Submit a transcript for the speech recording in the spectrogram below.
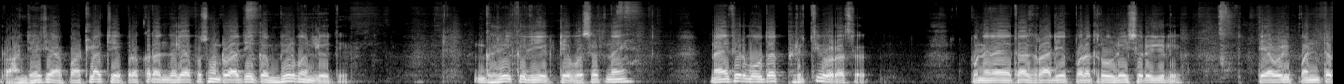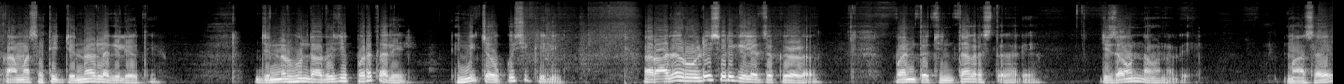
रांझ्याच्या पाटलाचे प्रकरण झाल्यापासून राजे गंभीर बनले होते. घरी कधी एकटे बसत नाही नाहीतर बहुधा फिरतीवर असत. पुण्याला येताच राजे परत रोडेश्वरी गेले. त्यावेळी पंत कामासाठी जुन्नरला गेले होते. जुन्नरहून दादूजी परत आले. त्यांनी चौकशी केली. राजा रोडेश्वरी गेल्याचं कळलं. पंत चिंताग्रस्त झाले. जिजाऊंना म्हणाले मासाहेब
